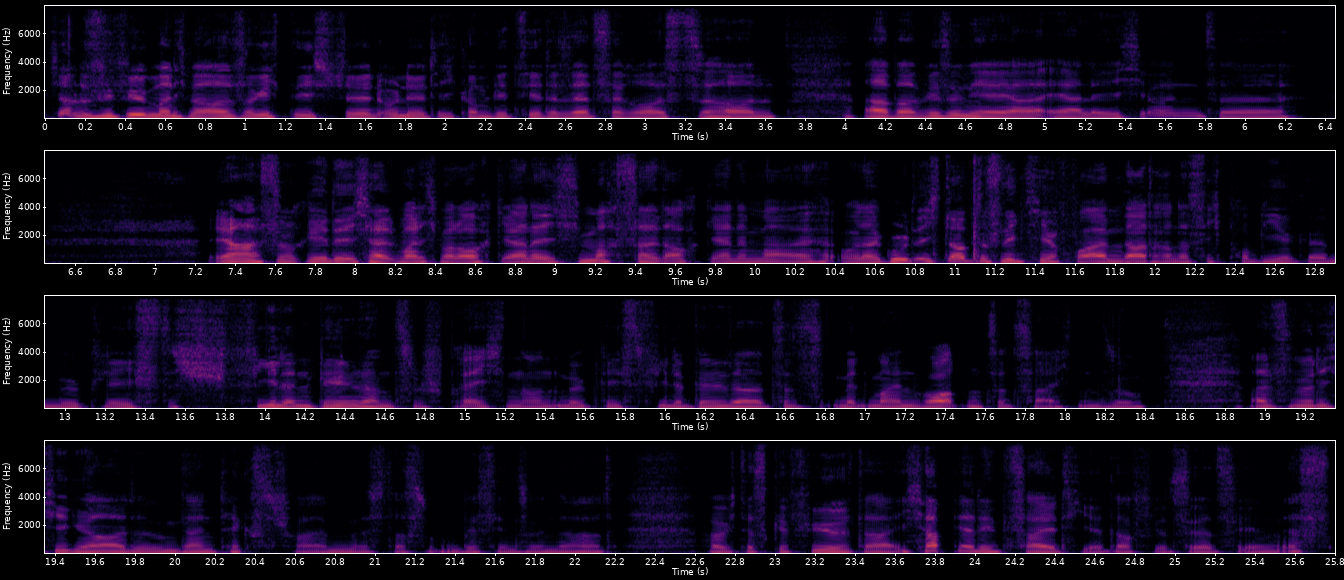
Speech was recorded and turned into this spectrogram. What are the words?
ich habe das Gefühl, manchmal auch so richtig schön unnötig komplizierte Sätze rauszuhauen. Aber wir sind hier ja ehrlich und äh, ja, so rede ich halt manchmal auch gerne. Ich mach's halt auch gerne mal. Oder gut, ich glaube, das liegt hier vor allem daran, dass ich probiere, möglichst viel in Bildern zu sprechen und möglichst viele Bilder zu, mit meinen Worten zu zeichnen. So, als würde ich hier gerade irgendeinen Text schreiben, ist das so ein bisschen so in der Art. Habe ich das Gefühl da. Ich habe ja die Zeit hier dafür zu erzählen. Es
